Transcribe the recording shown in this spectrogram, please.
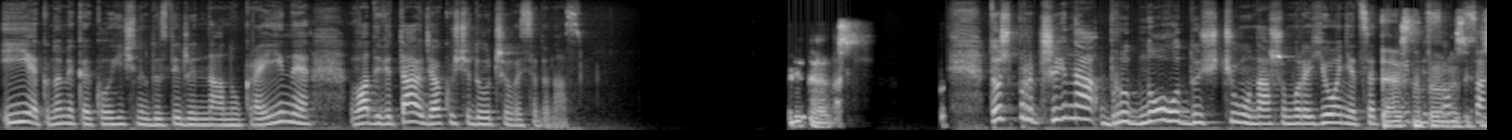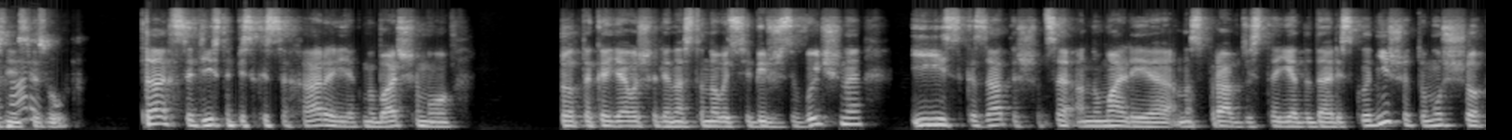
і економіка екологічних досліджень НАН України. Влади, вітаю, дякую, що долучилися до нас. Вітаю вас. Тож причина брудного дощу у нашому регіоні це такий напевно, пісок Сахари? звук. Так, це дійсно піски Сахари. Як ми бачимо, що таке явище для нас становиться більш звичне, і сказати, що це аномалія насправді стає дедалі складніше, тому що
